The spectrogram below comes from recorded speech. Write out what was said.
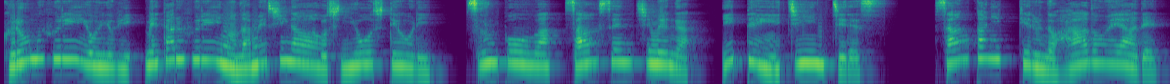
クロムフリー及びメタルフリーのなめし革を使用しており、寸法は3センチ目が1.1インチです。酸化ニッケルのハードウェアで、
